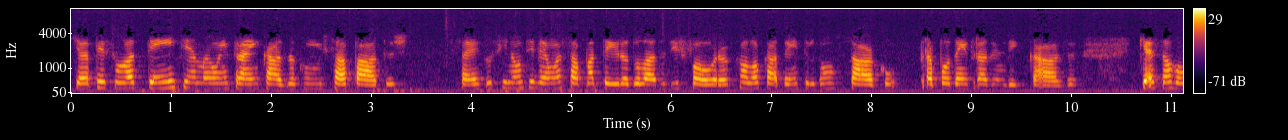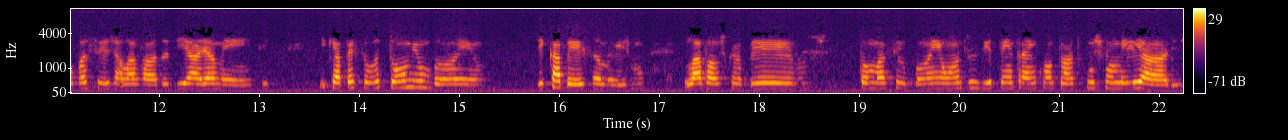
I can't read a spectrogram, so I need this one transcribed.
que a pessoa tente a não entrar em casa com os sapatos, certo? Se não tiver uma sapateira do lado de fora, colocar dentro de um saco para poder entrar dentro de casa, que essa roupa seja lavada diariamente e que a pessoa tome um banho de cabeça mesmo, lavar os cabelos, tomar seu banho antes de entrar em contato com os familiares.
